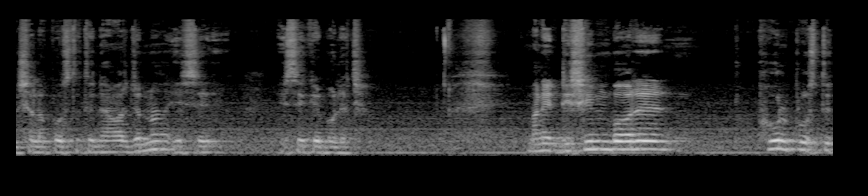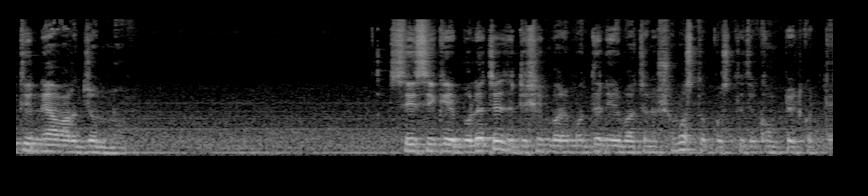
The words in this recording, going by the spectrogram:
ইনশাল্লাহ প্রস্তুতি নেওয়ার জন্য ইসি ইসিকে বলেছে। মানে ডিসেম্বরের ফুল প্রস্তুতি নেওয়ার জন্য। সিসিকে বলেছে যে ডিসেম্বরের মধ্যে নির্বাচনের সমস্ত প্রস্তুতি কমপ্লিট করতে।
